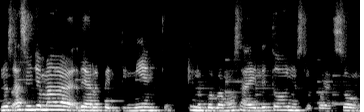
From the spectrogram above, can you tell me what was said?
Nos hace un llamado de arrepentimiento, que nos volvamos a Él de todo nuestro corazón,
